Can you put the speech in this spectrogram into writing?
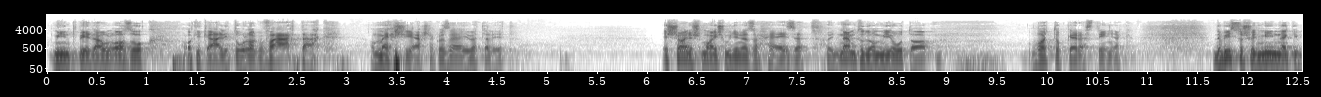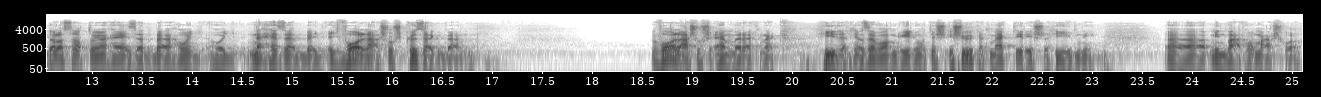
mint például azok, akik állítólag várták a messiásnak az eljövetelét. És sajnos ma is ugyanez a helyzet, hogy nem tudom mióta vagytok keresztények. De biztos, hogy mindenki beleszaladt olyan helyzetbe, hogy, hogy nehezebb egy, egy vallásos közegben, vallásos embereknek hirdetni az evangéliumot, és, és őket megtérésre hívni, mint bárhol máshol.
